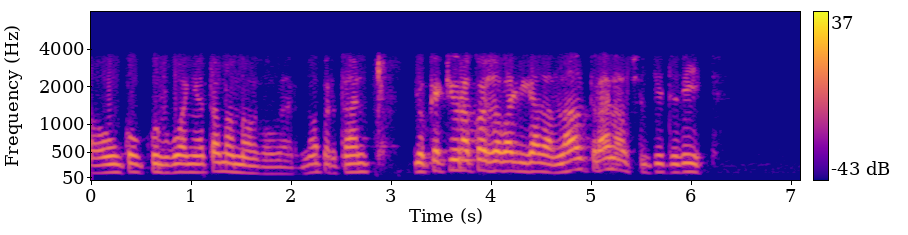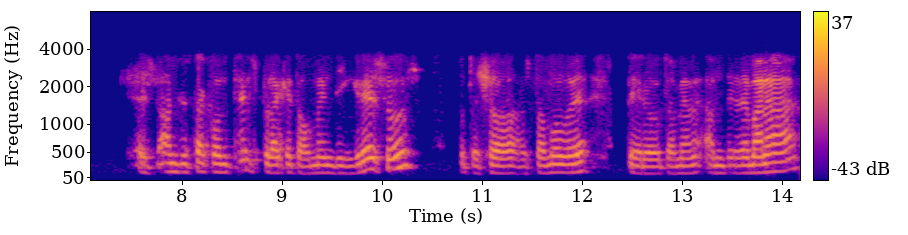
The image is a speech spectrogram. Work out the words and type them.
o un concurs guanyat amb el govern, no? Per tant, jo crec que una cosa va lligada amb l'altra, en el sentit de dir es, han d'estar contents per aquest augment d'ingressos, tot això està molt bé, però també hem de demanar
